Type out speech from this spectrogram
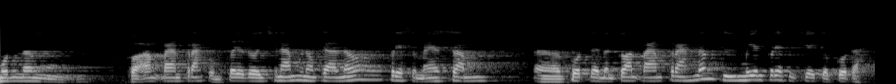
មុននឹងព្រះអង្គបានត្រាស់700ឆ្នាំក្នុងកាលនោះព្រះសម្មាសម្ពុទ្ធដែលមិនទាន់បានត្រាស់ហ្នឹងគឺមានព្រះវិជ័យកពុទ្ធ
